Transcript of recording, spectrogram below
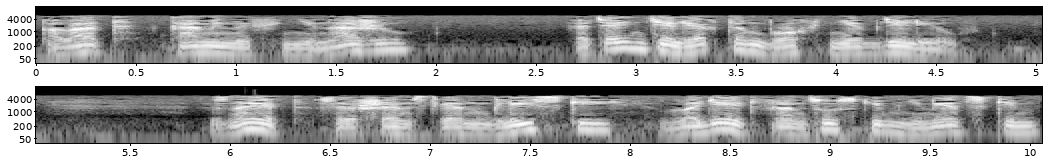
Палат каменных не нажил, хотя интеллектом Бог не обделил. Знает в совершенстве английский, владеет французским, немецким,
